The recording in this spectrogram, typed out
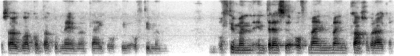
zou ik wel contact opnemen, kijken of die, of die, mijn, of die mijn interesse of mijn, mijn kan gebruiken.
